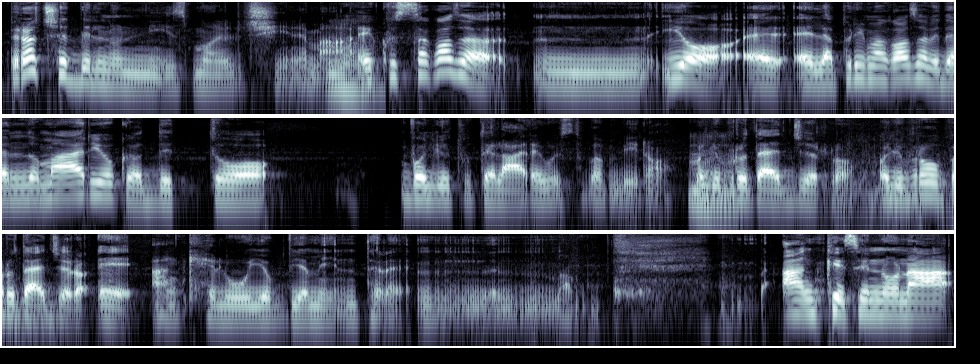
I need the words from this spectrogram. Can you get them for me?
però c'è del nonnismo nel cinema mm. e questa cosa mh, io è, è, la prima cosa vedendo Mario che ho detto voglio tutelare questo bambino, voglio mm. proteggerlo, voglio proprio proteggerlo e anche lui ovviamente. Anche se non ha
